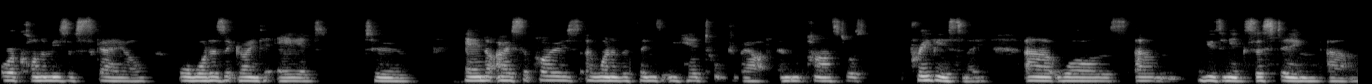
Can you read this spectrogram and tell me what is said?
or economies of scale or what is it going to add to. And I suppose uh, one of the things that we had talked about in the past was previously uh, was um, using existing uh,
